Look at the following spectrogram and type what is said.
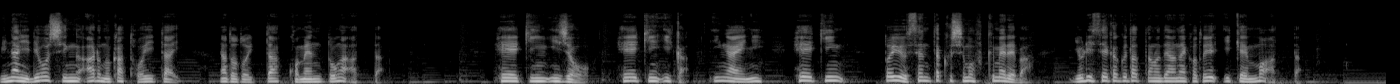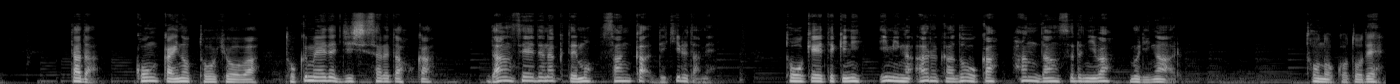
皆に良心があるのか問いたい、などといったコメントがあった。平均以上、平均以下以外に平均という選択肢も含めれば、より正確だったのではないかという意見もあった。ただ、今回の投票は匿名で実施されたほか、男性でなくても参加できるため、統計的に意味があるかどうか判断するには無理がある。とのことで、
